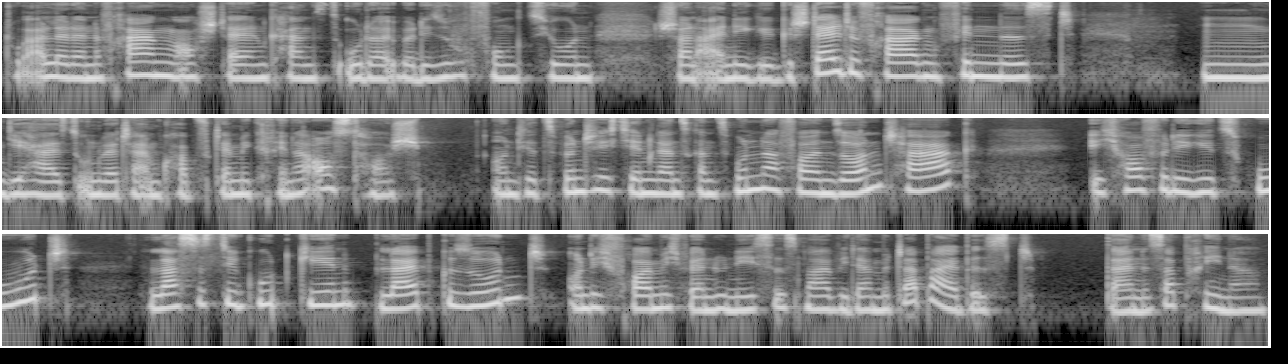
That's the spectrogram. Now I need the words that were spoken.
du alle deine Fragen auch stellen kannst oder über die Suchfunktion schon einige gestellte Fragen findest. Mm, die heißt Unwetter im Kopf, der Migräne-Austausch. Und jetzt wünsche ich dir einen ganz, ganz wundervollen Sonntag. Ich hoffe, dir geht's gut. Lass es dir gut gehen, bleib gesund und ich freue mich, wenn du nächstes Mal wieder mit dabei bist. Deine Sabrina.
